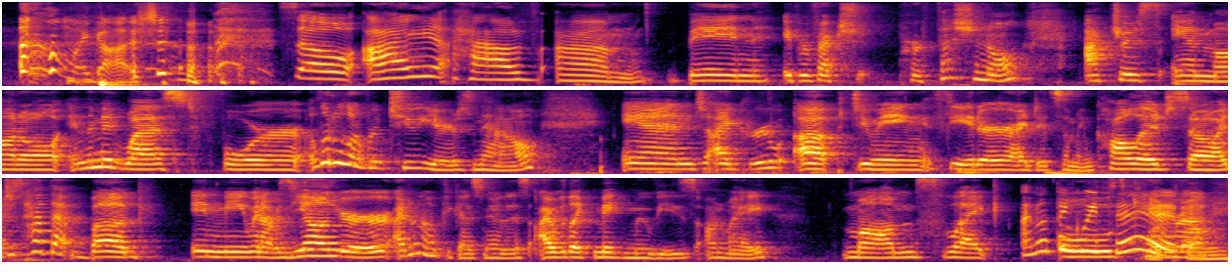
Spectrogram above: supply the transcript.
oh my gosh. so I have um, been a perfection, professional actress and model in the Midwest for a little over two years now. And I grew up doing theater. I did some in college. So I just had that bug in me when I was younger. I don't know if you guys know this. I would like make movies on my mom's like I don't think we did. camera.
